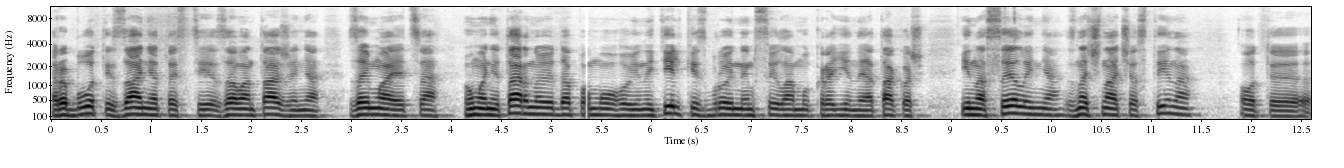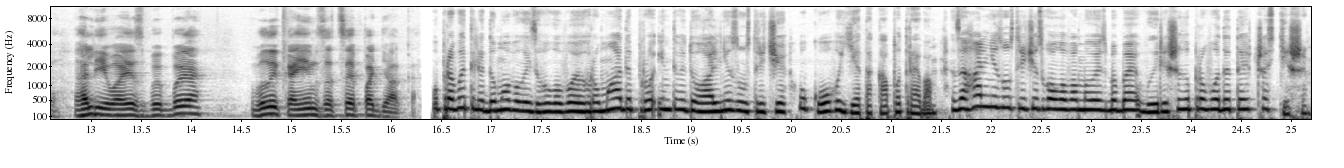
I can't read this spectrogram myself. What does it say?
роботи, зайнятості, завантаження займається гуманітарною допомогою не тільки Збройним силам України, а також і населення, значна частина. От е, Галіва СББ, велика їм за це подяка. Управителі домовились з головою громади про індивідуальні зустрічі, у кого є така потреба. Загальні зустрічі з головами ОСББ вирішили проводити частіше.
